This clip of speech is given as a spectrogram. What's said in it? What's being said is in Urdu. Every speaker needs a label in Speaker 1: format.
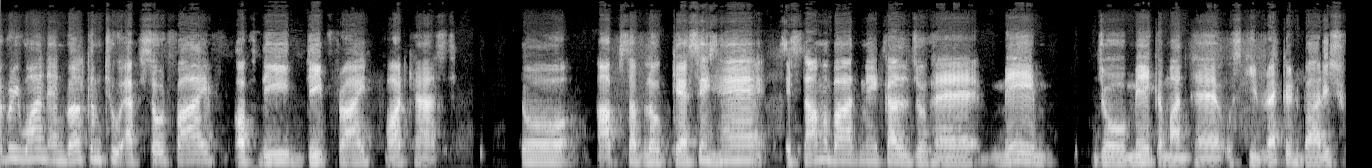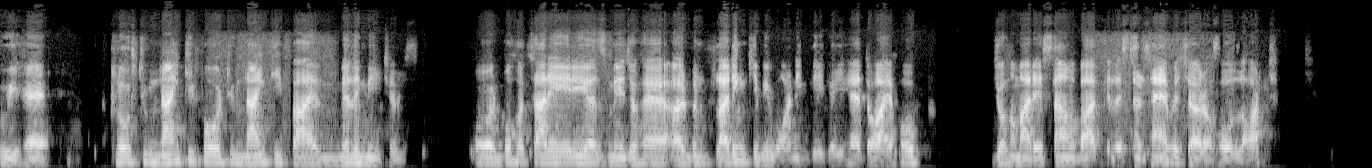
Speaker 1: everyone, and welcome to episode 5 of the Deep Fried Podcast. تو آپ سب لوگ کیسے ہیں اسلام آباد میں کل جو ہے مئی جو مئی کا منتھ ہے اس کی ریکڈ بارش ہوئی ہے close to ninety four to ninety five millimetres اور بہت سارے ایریاز میں جو ہے اربن فلڈنگ کی بھی وارننگ دی گئی ہے تو آئی ہوپ جو ہمارے اسلام آباد کے لسنرز ہیں which are a whole lot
